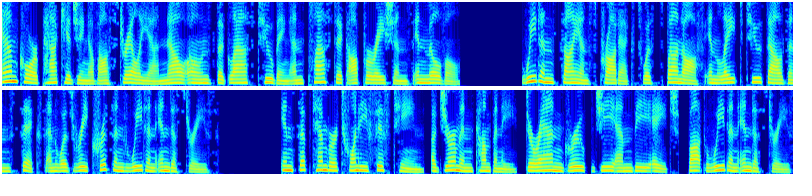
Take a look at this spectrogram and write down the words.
Amcor Packaging of Australia now owns the glass tubing and plastic operations in Millville. Wheaton Science Products was spun off in late 2006 and was rechristened Wheaton Industries. In September 2015, a German company, Duran Group GmbH, bought Wheaton Industries.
